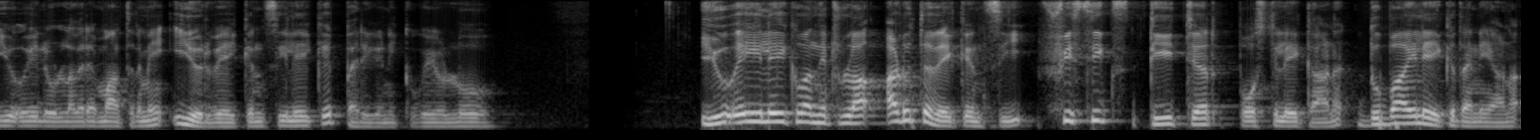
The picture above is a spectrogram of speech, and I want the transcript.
യു എയിലുള്ളവരെ മാത്രമേ ഈ ഒരു വേക്കൻസിയിലേക്ക് പരിഗണിക്കുകയുള്ളൂ. യു എയിലേക്ക് വന്നിട്ടുള്ള അടുത്ത വേക്കൻസി ഫിസിക്സ് ടീച്ചർ പോസ്റ്റിലേക്കാണ്. ദുബായിലേക്ക് തന്നെയാണ്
